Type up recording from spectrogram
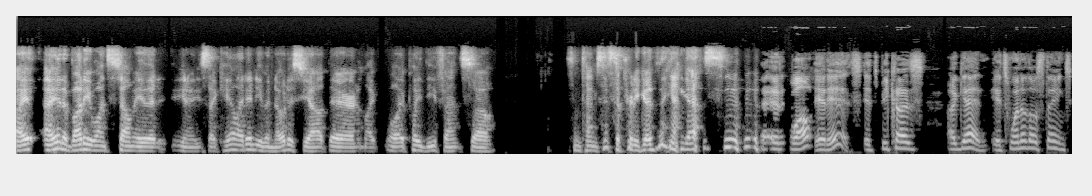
I, I had a buddy once tell me that you know he's like Hale I didn't even notice you out there and I'm like well I play defense so sometimes it's a pretty good thing, I guess. It, well, it is. It's because again, it's one of those things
